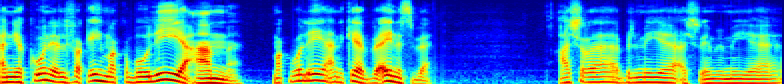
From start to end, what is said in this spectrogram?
أن يكون للفقيه مقبولية عامة. مقبولية يعني كيف؟ بأي نسبة؟ عشرة بالمية عشرين بالمية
